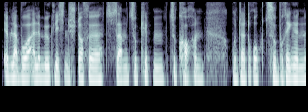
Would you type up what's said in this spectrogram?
im Labor alle möglichen Stoffe zusammenzukippen, zu kochen, unter Druck zu bringen.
